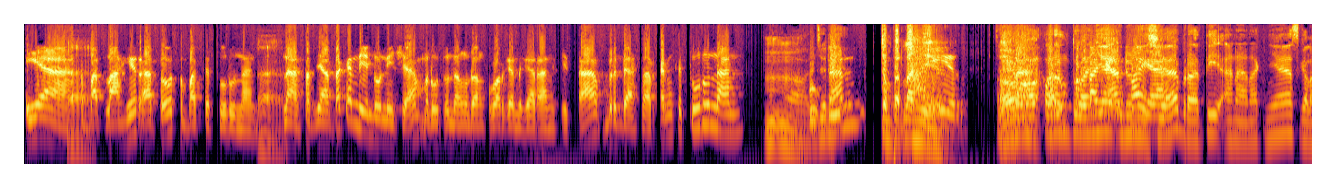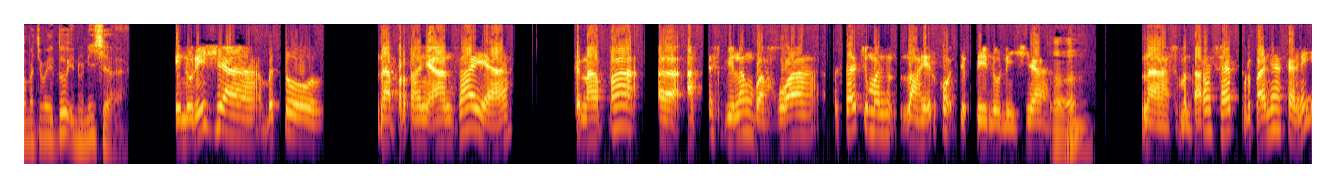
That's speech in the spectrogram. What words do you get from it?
Iya, Ah. tempat lahir atau tempat keturunan. Ah. Nah, ternyata kan di Indonesia menurut undang-undang kewarganegaraan kita berdasarkan keturunan, Mm-mm. Oh, bukan jadi tempat lahir. jadi Oh, orang- orang tuanya Indonesia, saya- berarti anak-anaknya segala macam itu Indonesia. Indonesia, betul. Nah, pertanyaan saya, kenapa eh, Agnes bilang bahwa saya cuma lahir kok di Indonesia? Heeh. Hmm. Nah, sementara saya pertanyakan ini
